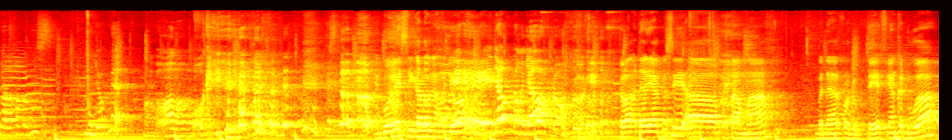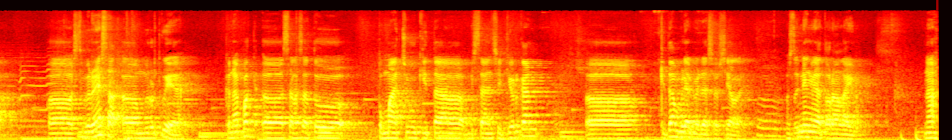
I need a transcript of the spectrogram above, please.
Lalu bagus mau jawab nggak oh mau oke Eh, boleh sih kalau nggak mau jawab. Eh, jawab dong jawab dong Oke, kalau dari aku sih eh, pertama benar produktif. Yang kedua eh, sebenarnya eh, menurutku ya, kenapa eh, salah satu pemacu kita bisa insecure kan eh, kita melihat media sosial ya. Maksudnya ngeliat orang lain. Nah,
